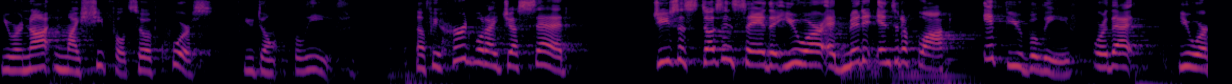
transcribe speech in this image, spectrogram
You are not in my sheepfold, so of course you don't believe. Now, if you heard what I just said, Jesus doesn't say that you are admitted into the flock if you believe, or that you are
